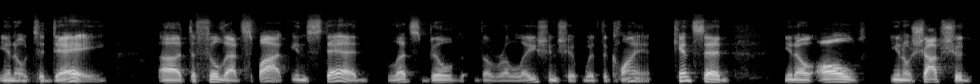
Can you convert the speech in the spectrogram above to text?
you know, today uh, to fill that spot. Instead, let's build the relationship with the client. Kent said, you know, all you know shops should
